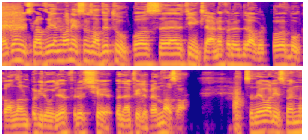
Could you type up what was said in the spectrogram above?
jeg kan huske at vi var nesten sånn at vi tok på oss finklærne for å dra bort på bokhandleren på Grorud for å kjøpe den fyllepennen. altså. Så Det var liksom en,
